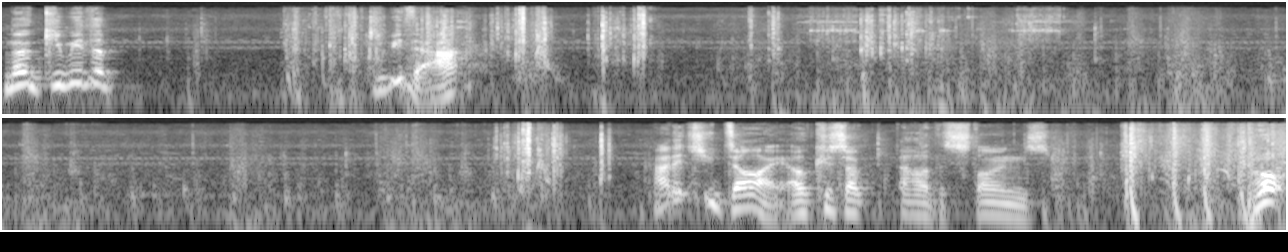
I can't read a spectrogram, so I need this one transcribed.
No, give me the. Give me that. How did you die? Oh, because I. Oh, the stones. Oh!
